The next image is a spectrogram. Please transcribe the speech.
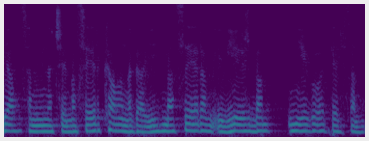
ja sam inače maserka, onda ga i maseram i vježbam i njegovatelj sam.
